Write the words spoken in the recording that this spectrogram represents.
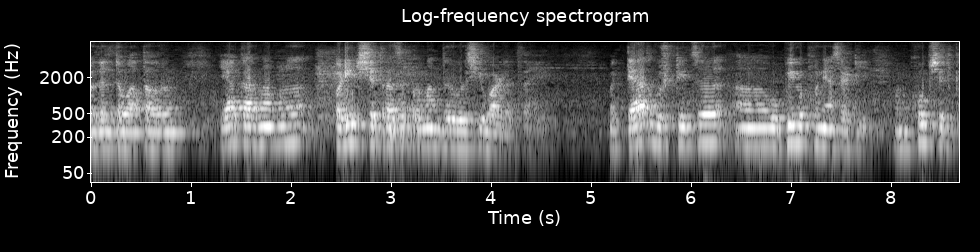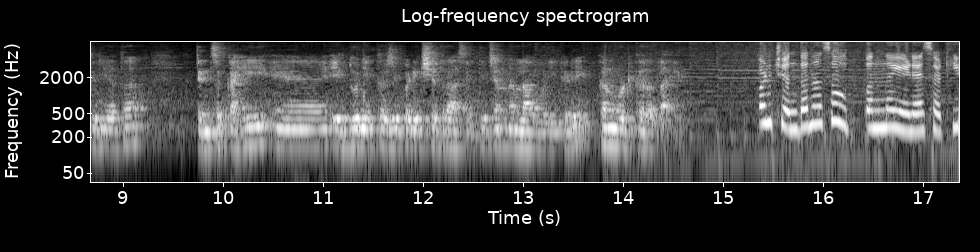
बदलतं वातावरण या कारणामुळं पडीक क्षेत्राचं प्रमाण दरवर्षी वाढत आहे. मग त्याच गोष्टीचं उपयोग होण्यासाठी म्हणून खूप शेतकरी आता त्यांचं काही एक दोन एकर जे पडीक क्षेत्र असेल ते चंदन लागवडीकडे कन्वर्ट करत आहेत पण चंदनाचं उत्पन्न येण्यासाठी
